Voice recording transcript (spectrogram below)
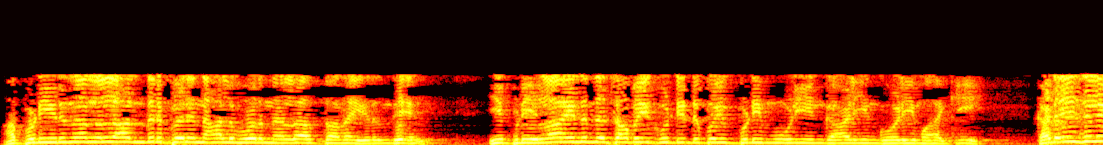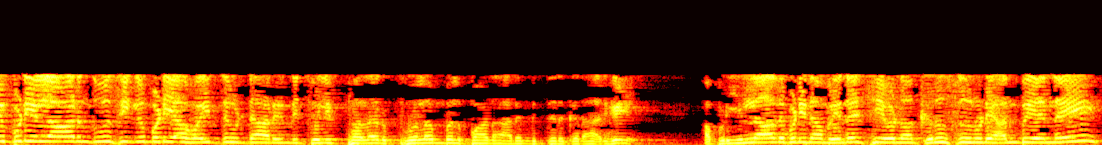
அப்படி இருந்தால் நல்லா இருந்திருப்பேனே. நாலு பேர் நல்லா தானே இருந்தேன். இப்படி எல்லாம் இருந்த சபையை கூட்டிட்டு போய் இப்படி மூலியும் காளியும் கோழியும் ஆக்கி கடைசியில் இப்படி எல்லாரும் தூசிக்கும்படியா வைத்து விட்டார் என்று சொல்லி பலர் புலம்பல் பாட ஆரம்பித்திருக்கிறார்கள். அப்படி இல்லாதபடி நாம் என்ன செய்ய வேண்டும்? கிறிஸ்துவனுடைய அன்பு என்னை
